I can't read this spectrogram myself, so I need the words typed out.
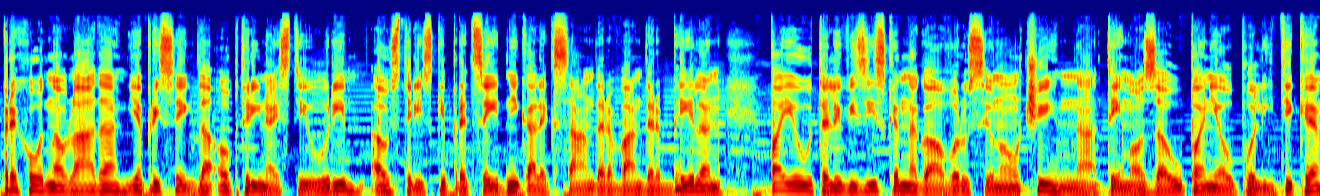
Prehodna vlada je prisegla ob 13. uri, avstrijski predsednik Aleksandr van der Belen pa je v televizijskem nagovoru se v noči na temo zaupanja v politike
